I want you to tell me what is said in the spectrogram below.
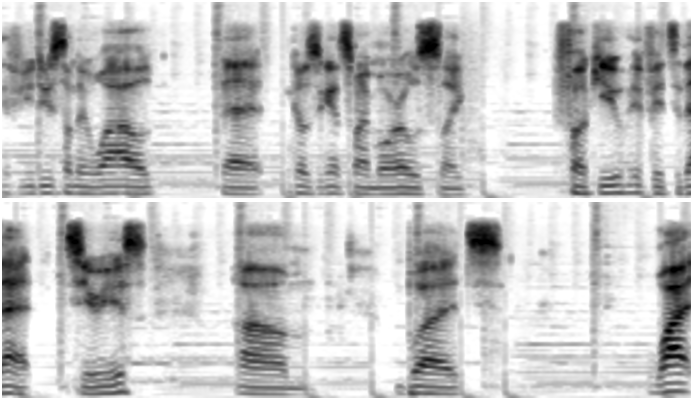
If you do something wild that goes against my morals, like fuck you. If it's that serious, um, but why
